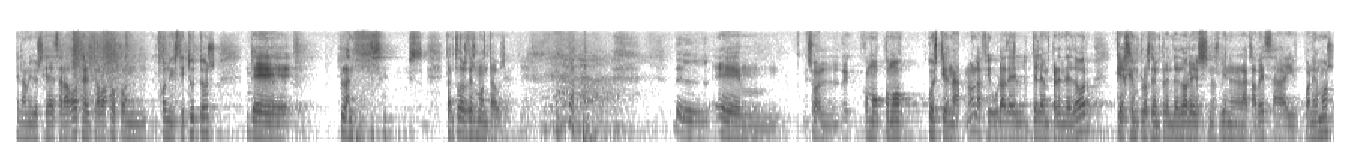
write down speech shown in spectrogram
en, la Universidad de Zaragoza, el trabajo con, con institutos de plan, están todos desmontados ya. Em, eso, como, como, cuestionar ¿no? la figura del, del emprendedor, qué ejemplos de emprendedores nos vienen a la cabeza y ponemos,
